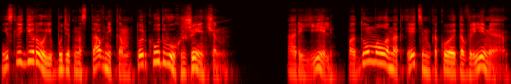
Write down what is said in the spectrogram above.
если герой будет наставником только у двух женщин?» Ариэль подумала над этим какое-то время.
